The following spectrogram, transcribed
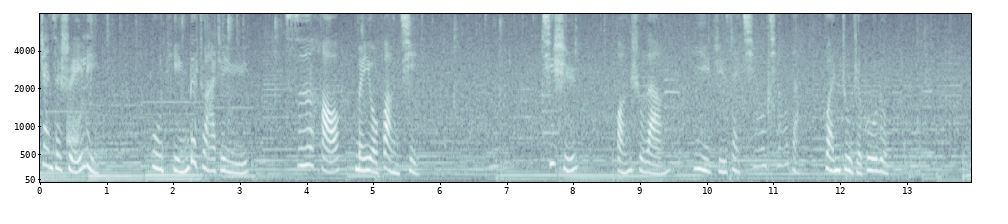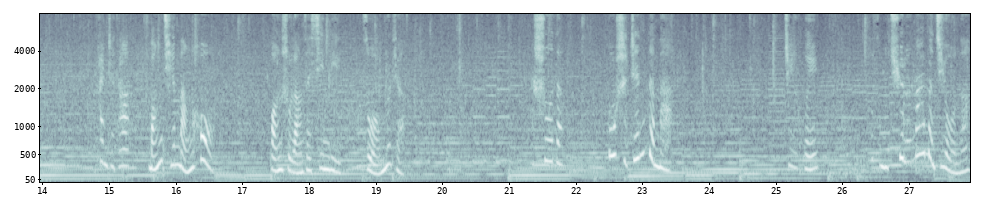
站在水里，不停地抓着鱼，丝毫没有放弃。其实，黄鼠狼一直在悄悄地关注着咕噜，看着他忙前忙后。黄鼠狼在心里琢磨着：“说的都是真的吗？这回他怎么去了那么久呢？”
